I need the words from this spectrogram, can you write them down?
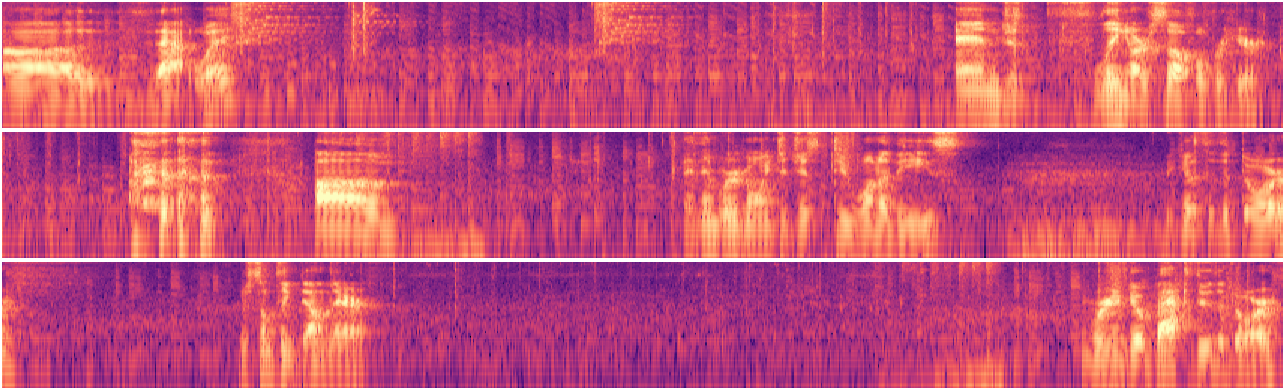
Uh, that way. And just fling ourselves over here. um, and then we're going to just do one of these. We go through the door. There's something down there. We're going to go back through the door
